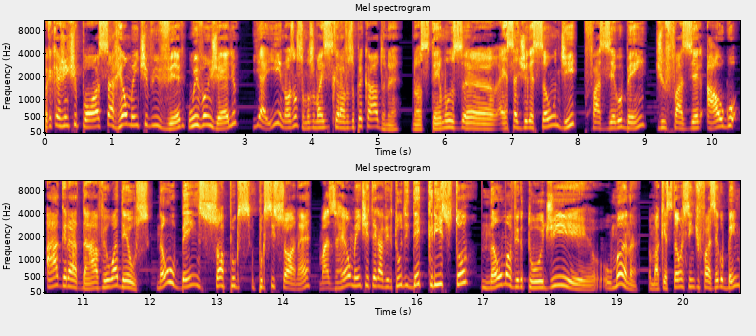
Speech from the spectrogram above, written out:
para que a gente possa realmente viver o evangelho e aí nós não somos mais escravos do pecado, né? Nós temos uh, essa direção de fazer o bem, de fazer algo agradável a Deus. Não o bem só por, por si só, né? Mas realmente ter a virtude de Cristo, não uma virtude humana. É uma questão, assim, de fazer o bem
